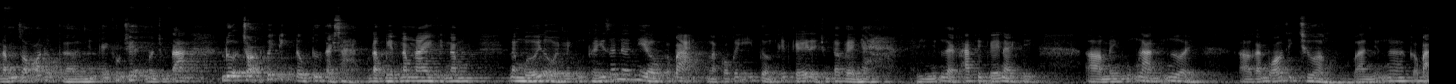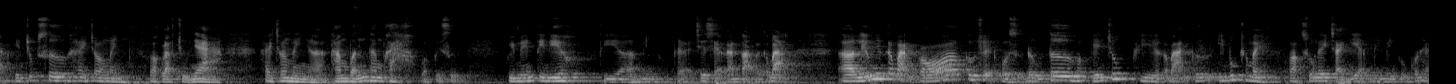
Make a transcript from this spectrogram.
nắm rõ được uh, những cái câu chuyện mà chúng ta lựa chọn quyết định đầu tư tài sản. Đặc biệt năm nay thì năm năm mới rồi mình cũng thấy rất là nhiều các bạn là có cái ý tưởng thiết kế để chúng ta về nhà. Thì những giải pháp thiết kế này thì uh, mình cũng là những người À, gắn bó thị trường và những à, các bạn kiến trúc sư hay cho mình hoặc là chủ nhà hay cho mình à, tham vấn tham khảo và cái sự quý mến tin yêu thì mình có thể chia sẻ lan tỏa với các bạn À, nếu như các bạn có câu chuyện của sự đầu tư hoặc kiến trúc thì các bạn cứ inbox cho mình hoặc xuống đây trải nghiệm thì mình cũng có thể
